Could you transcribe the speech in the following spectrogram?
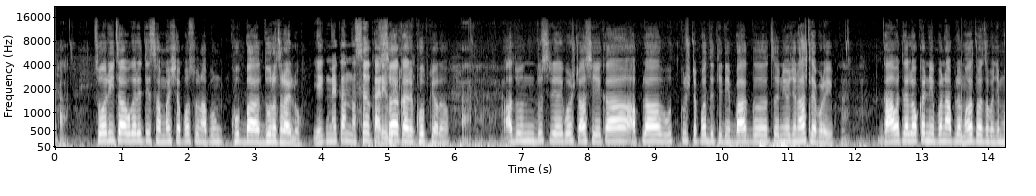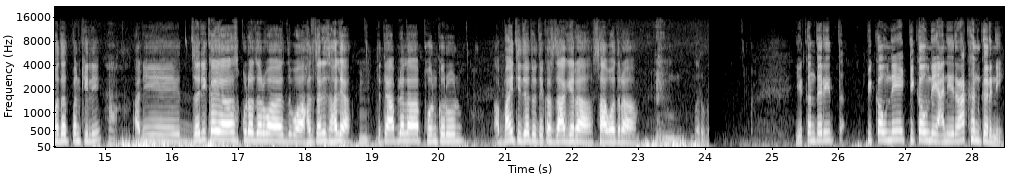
चोरीचा वगैरे ते समस्यापासून आपण खूप बा दूरच राहिलो एकमेकांना सहकार्य सहकार्य खूप केलं. अजून दुसरी एक गोष्ट अशी आहे का आपला उत्कृष्ट पद्धतीने बागचं नियोजन असल्यामुळे गावातल्या लोकांनी पण आपलं महत्त्वाचं म्हणजे मदत पण केली. आणि जरी काही कुठं जर हालचाली झाल्या. तर ते आपल्याला फोन करून माहिती देत होते कसं जागे राहा सावध राहा. बरोबर. एकंदरीत पिकवणे टिकवणे आणि राखण करणे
